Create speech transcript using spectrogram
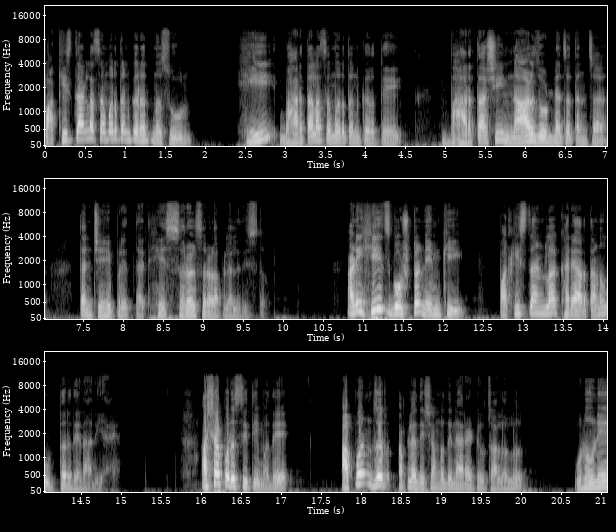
पाकिस्तानला समर्थन करत नसून ही भारताला समर्थन करते. भारताशी नाळ जोडण्याचा त्यांचा त्यांचे हे प्रयत्न आहेत. हे सरळ सरळ आपल्याला दिसतं. आणि हीच गोष्ट नेमकी पाकिस्तानला खऱ्या अर्थानं उत्तर देणारी आहे. अशा परिस्थितीमध्ये आपण जर आपल्या देशामध्ये नॅरेटिव्ह चालवलं उन्होंने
